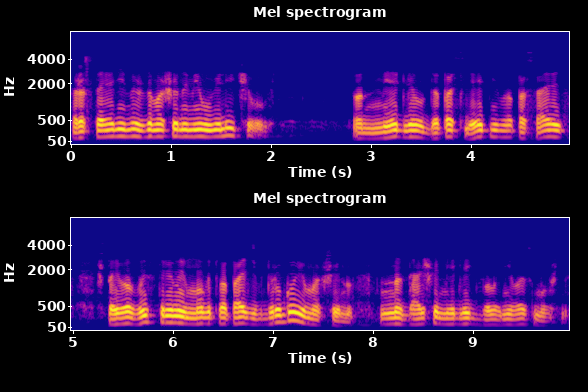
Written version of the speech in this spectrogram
Расстояние между машинами увеличивалось. Он медлил до последнего, опасаясь, что его выстрелы могут попасть в другую машину, но дальше медлить было невозможно.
